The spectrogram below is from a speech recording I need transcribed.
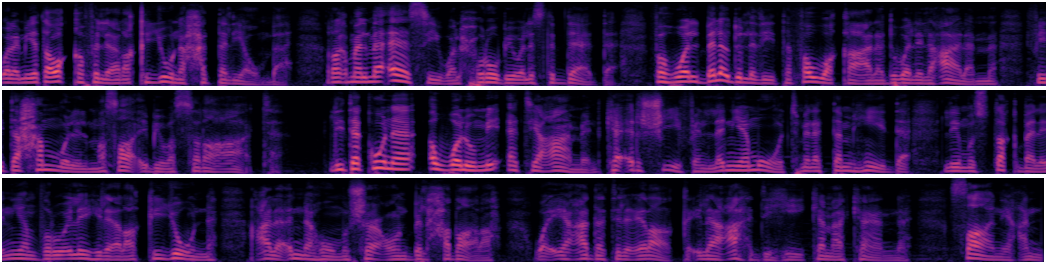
ولم يتوقف العراقيون حتى اليوم. رغم المآسي والحروب والاستبداد فهو البلد الذي تفوق على دول العالم في تحمل المصائب والصراعات. لتكون أول مئة عام كإرشيف لن يموت من التمهيد لمستقبل ينظر إليه العراقيون على أنه مشع بالحضارة وإعادة العراق إلى عهده كما كان صانعا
